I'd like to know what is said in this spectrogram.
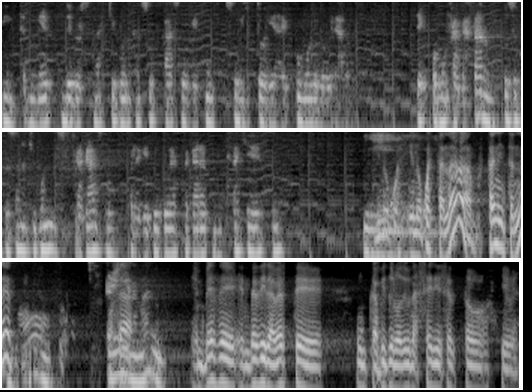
internet de personas que cuentan sus casos, que cuentan sus historias de cómo lo lograron, de cómo fracasaron, incluso personas que cuentan sus fracasos para que tú puedas sacar aprendizaje de esto. Y, no, cuesta nada, pues, está en internet. No, está ahí en la mano. En vez, de, en vez de ir a verte un capítulo de una serie, ¿cierto? Que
